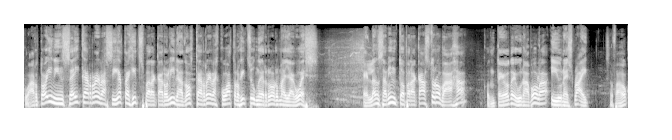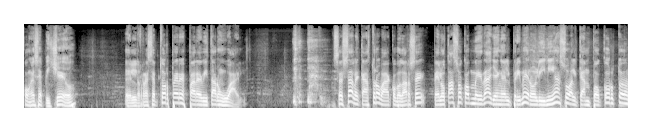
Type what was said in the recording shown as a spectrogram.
Cuarto inning, seis carreras, siete hits para Carolina, dos carreras, cuatro hits, un error Mayagüez. El lanzamiento para Castro baja, conteo de una bola y un strike. Se fajó con ese picheo el receptor Pérez para evitar un wild. Se sale Castro, va a acomodarse. Pelotazo con medalla en el primero. Lineazo al campo corto.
